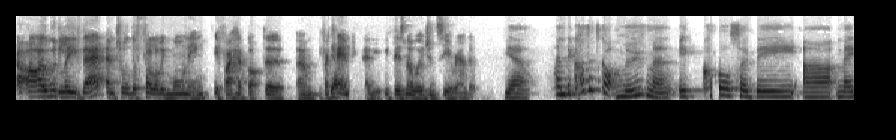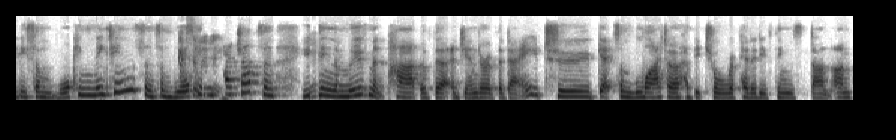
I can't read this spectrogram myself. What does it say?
I would leave that until the following morning if I have got the um, if I yeah. can if there's no urgency around it. Yeah. And because it's got movement, it could also be uh, maybe some walking meetings and some walking catch ups and using yeah. the movement part of the agenda of the day to get some lighter, habitual, repetitive things done. I'm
